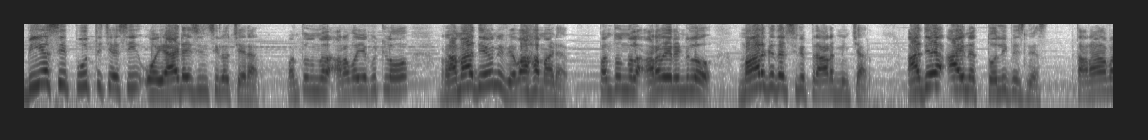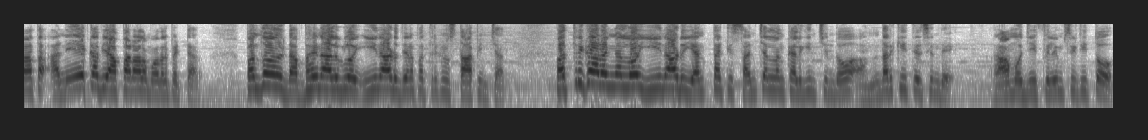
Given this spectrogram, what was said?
బీఎస్సీ పూర్తి చేసి ఓ యాడ్ ఏజెన్సీలో చేరారు. పంతొమ్మిది వందల అరవై ఒకటిలో రమాదేవిని వివాహమాడారు. పంతొమ్మిది వందల అరవై రెండులో మార్గదర్శిని ప్రారంభించారు. అదే ఆయన తొలి బిజినెస్. తర్వాత అనేక వ్యాపారాలు మొదలుపెట్టారు. పంతొమ్మిది వందల డెబ్బై నాలుగులో ఈనాడు దినపత్రికను స్థాపించారు. పత్రికా రంగంలో ఈనాడు ఎంతటి సంచలనం కలిగించిందో అందరికీ తెలిసిందే. రామోజీ ఫిలిం సిటీతో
